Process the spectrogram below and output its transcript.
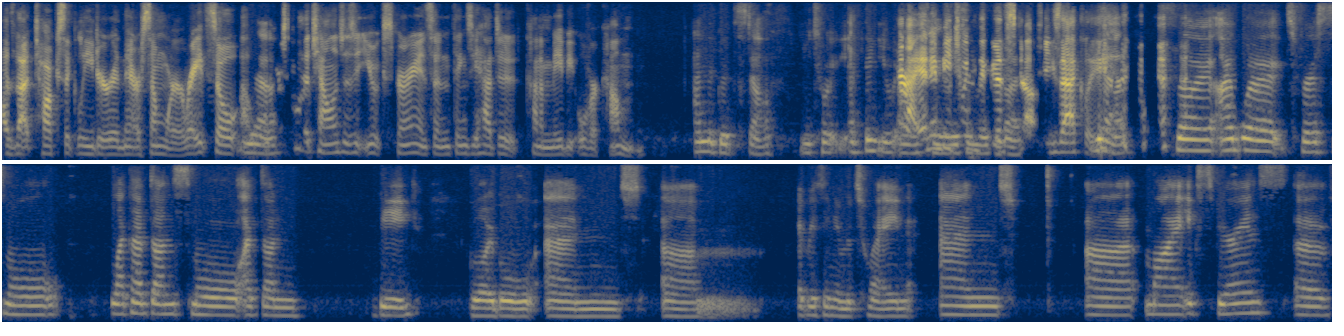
has that toxic leader in there somewhere, right? So, uh, what were some of the challenges that you experienced and things you had to kind of maybe overcome? And the good stuff you talk, I think you yeah, and in between the good stuff, exactly. Yeah. so I worked for a small, like I've done small, I've done big, global, and um, everything in between. And uh, my experience of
